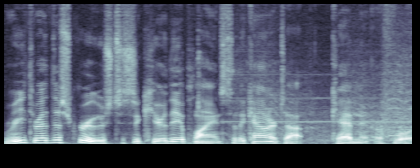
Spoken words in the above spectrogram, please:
Rethread the screws to secure the appliance to the countertop, cabinet, or floor.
